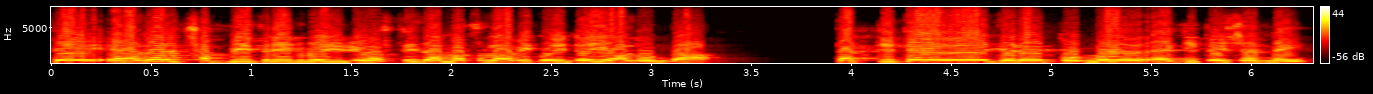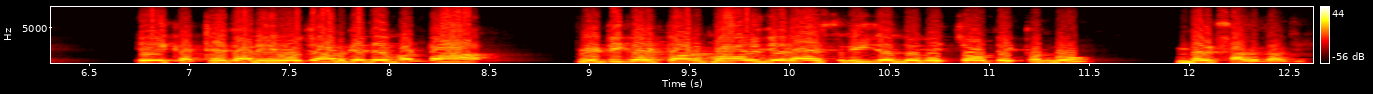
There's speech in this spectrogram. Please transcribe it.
ਤੇ ਅਗਰ 26 ਤਰੀਕ ਨੂੰ ਯੂਨੀਵਰਸਿਟੀ ਦਾ ਮਸਲਾ ਵੀ ਕੋਈ ਨਹੀਂ ਹੱਲ ਹੁੰਦਾ ਤਾਂ ਕਿਤੇ ਇਹ ਜਿਹੜੇ ਦੋਨੋਂ ਐਜੀਟੇਸ਼ਨ ਨੇ ਇਹ ਇਕੱਠੇ ਤਾਂ ਨਹੀਂ ਹੋ ਜਾਣਗੇ ਤੇ ਵੱਡਾ ਪੋਲੀਟੀਕਲ ਟਰਮੋਇਲ ਜਿਹੜਾ ਇਸ ਰੀਜਨ ਦੇ ਵਿੱਚ ਉਹ ਦੇਖਣ ਨੂੰ ਮਿਲ ਸਕਦਾ ਜੀ।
